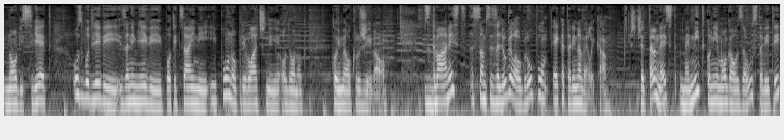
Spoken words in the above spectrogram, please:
novi svijet, uzbudljiviji, zanimljiviji, poticajniji i puno privlačniji od onog koji me okruživao. S 12 sam se zaljubila u grupu Ekatarina Velika. S 14 me nitko nije mogao zaustaviti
